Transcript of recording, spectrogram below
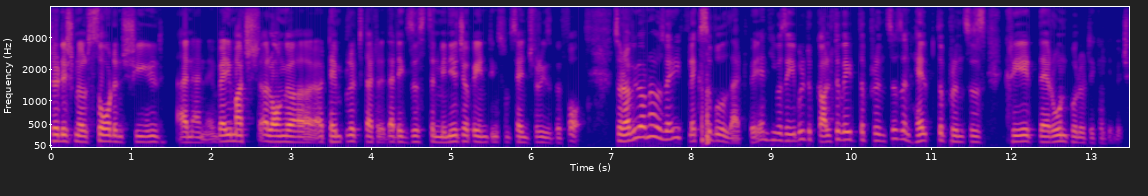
traditional sword and shield, and, and very much along a, a template that that exists in miniature paintings from centuries before. So Ravi Varma was very flexible that way, and he was able to cultivate the princes and help the princes create their own political image.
